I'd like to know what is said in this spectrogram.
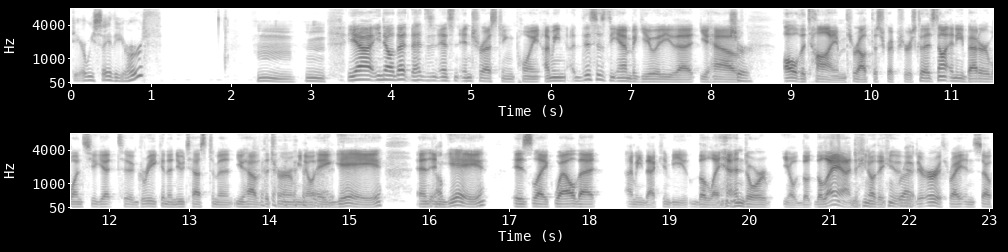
dare we say the earth? Hmm. hmm. Yeah, you know that that's an, that's an interesting point. I mean, this is the ambiguity that you have sure. All the time throughout the scriptures because it's not any better once you get to Greek in the New Testament. You have the term, you know, a a and yep. in gay is like, well, that I mean, that can be the land or, you know, the, the land, you know, the, right. the, the, earth, right? And so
